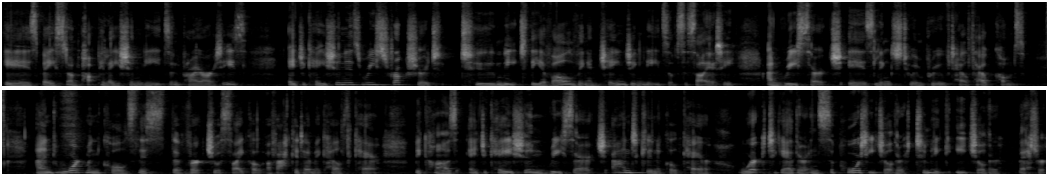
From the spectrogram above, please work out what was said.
is based on population needs and priorities. Education is restructured to meet the evolving and changing needs of society, and research is linked to improved health outcomes. And Wartman calls this the virtuous cycle of academic healthcare because education, research, and clinical care work together and support each other to make each other better.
